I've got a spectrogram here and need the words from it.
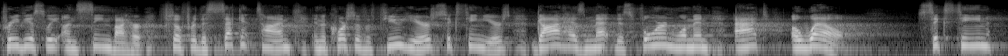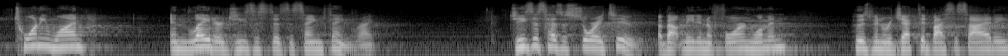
previously unseen by her. So, for the second time in the course of a few years, 16 years, God has met this foreign woman at a well. 16, 21, and later, Jesus does the same thing, right? Jesus has a story too about meeting a foreign woman who's been rejected by society,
